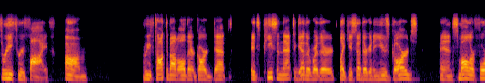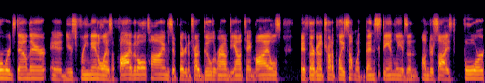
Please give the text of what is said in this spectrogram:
three through five. Um, we've talked about all their guard depth. It's piecing that together where they're, like you said, they're going to use guards and smaller forwards down there and use Freemantle as a five at all times. If they're going to try to build around Dieonte Miles, if they're going to try to play something with Ben Stanley as an undersized four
